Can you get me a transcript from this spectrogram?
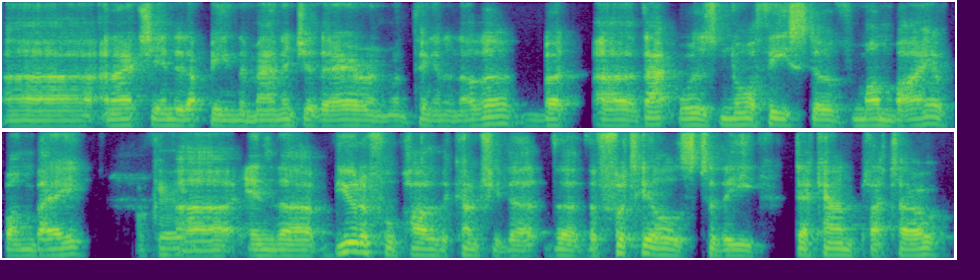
Uh, and I actually ended up being the manager there, and one thing and another. But uh, that was northeast of Mumbai, of Bombay, okay. Uh, in the beautiful part of the country, the the, the foothills to the Deccan Plateau.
